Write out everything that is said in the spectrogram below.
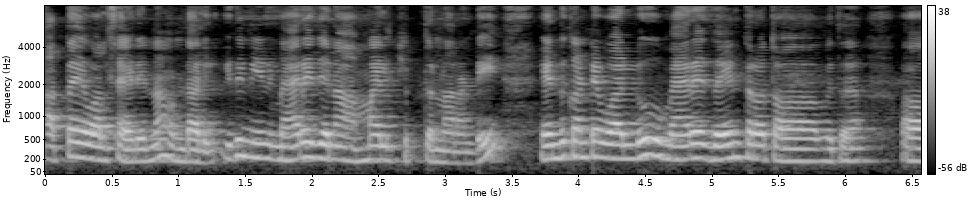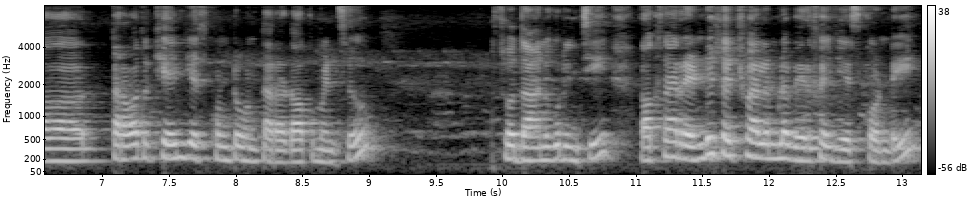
అత్తయ్య వాళ్ళ సైడ్ అయినా ఉండాలి. ఇది నేను మ్యారేజ్ అయిన అమ్మాయిలకి చెప్తున్నానండి. ఎందుకంటే వాళ్ళు మ్యారేజ్ అయిన తర్వాత తర్వాత చేంజ్ చేసుకుంటూ ఉంటారు డాక్యుమెంట్స్. సో దాని గురించి ఒకసారి రెండు సచివాలయంలో వెరిఫై చేసుకోండి.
